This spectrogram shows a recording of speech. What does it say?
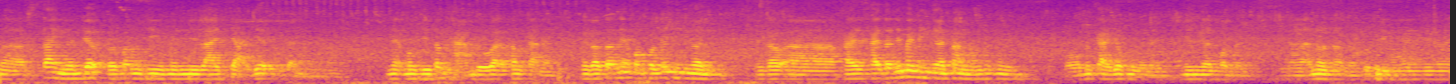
มาได้เงินเยอะแต่บางทีมันมีรายจ่ายเยอะเหมือนกันเนี่ยบางทีต้องถามดูว่าต้องการอะไรอย่างเราตอนเนี้ยบางคนไม่มีเงินอย่างเราอ่าใครใครตอนนี้ไม่มีเงินบ้างน้องทุกมือโอ้ไม่กล้ายกมือเลยมีเงินหมดเลยอ่าอนนท์อนนท์ตัวพิมพ์มีน้อย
